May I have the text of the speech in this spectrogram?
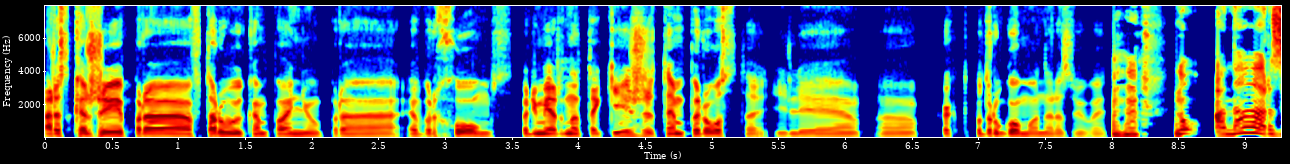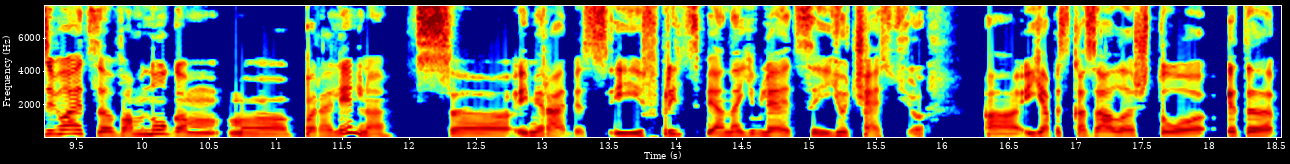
Расскажи про вторую компанию, про Everhomes. Примерно такие же темпы роста или э, как-то по-другому она развивается? Угу. Ну, она развивается во многом э, параллельно с э, Эмирабис, и, в принципе, она является ее частью. Э, я бы сказала, что это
